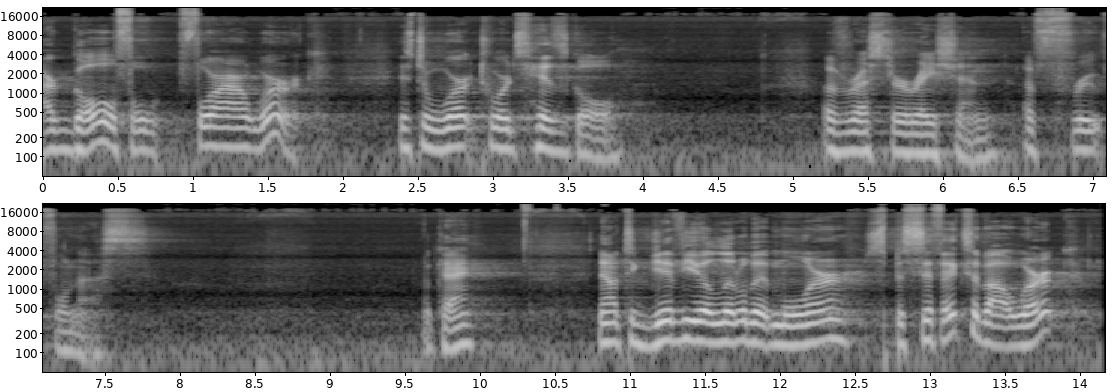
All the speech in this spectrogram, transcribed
our goal for, for our work, is to work towards his goal of restoration, of fruitfulness. Okay? Now, to give you a little bit more specifics about work,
